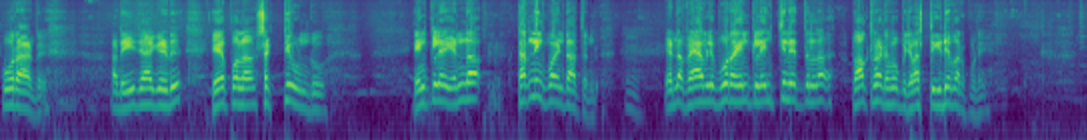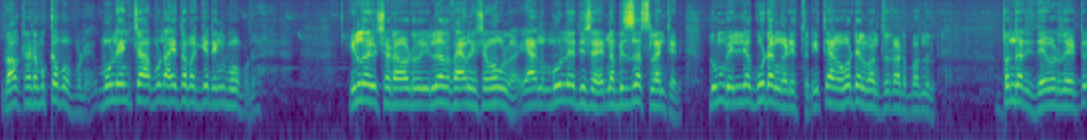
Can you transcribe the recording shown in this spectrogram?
ಪೂರ ಆಂಡು. ಆಡ ಈ ಜಾಗ ಇಡು. ಏಪಲ ಶಕ್ತಿ ಉಂಡು. ಎಂಕ್ಲೆ ಎನ್ನ ಟರ್ನಿಂಗ್ ಪಾಯಿಂಟ್ ಆತಂಡು. ಎನ್ನ ಫ್ಯಾಮಿಲಿ ಪೂರ ಎಂಕ್ಲೆ ಎಂಚಿನ ಎತ್ತಲ್ಲ ಡಾಕ್ಟರ್ ಆಡೆ ಹೋಗ್ಬಿಟ್ಟು. ಫಸ್ಟ್ ಇಡೇ ಬರ್ಪುಣೆ. ಡಾಕ್ಟರ್ ಬುಕ್ಕ ಹೋಗ್ಬಿಡೆ ಮೂಲ ಎಂಚ ಆಪುಂಡು ಐತ ಬಗ್ಗೆ ಹೆಂಗೆ ಹೋಗ್ಬಿಡು. ಇಲ್ಲ ವಿಷಯ ಆಡು ಇಲ್ಲದ ಫ್ಯಾಮಿಲಿ ವಿಷಯ ಹೋಗಲ್ಲ ಯಾನು ಮೂಲೆ ದಿವಸ ಎನ್ನ ಬಿಸ್ನೆಸ್ ಲಂಚರಿ ತುಂಬ ಇಲ್ಲೇ ಗೂಡಂಗಡಿ ಇತ್ತು. ಇತ್ತು ಹೋಟೆಲ್ ಬಂತು ನಾಡು ಬಂದು ತೊಂದರೆ ದೇವ್ರದ್ದು ಇಟ್ಟು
